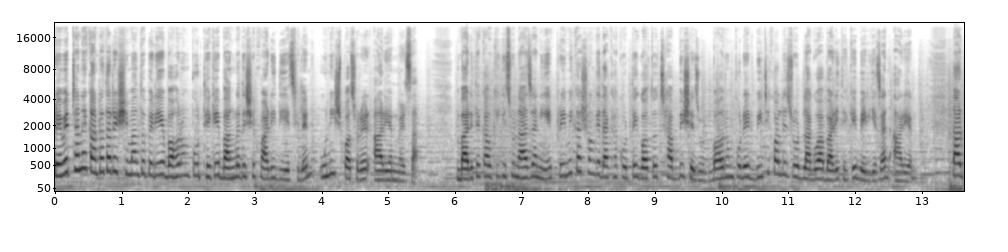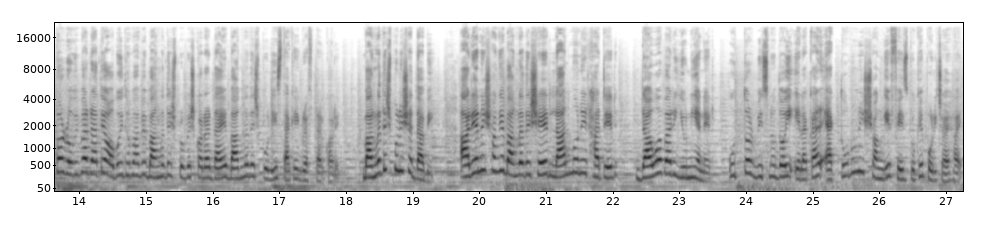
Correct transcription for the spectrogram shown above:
প্রেমের টানে কাঁটাতারের সীমান্ত পেরিয়ে বহরমপুর থেকে বাংলাদেশে পাড়ি দিয়েছিলেন উনিশ বছরের আরিয়ান মির্জা। বাড়িতে কাউকে কিছু না জানিয়ে প্রেমিকার সঙ্গে দেখা করতে গত ছাব্বিশে জুন বহরমপুরের বিটি কলেজ রোড লাগোয়া বাড়ি থেকে বেরিয়ে যান আরিয়ান। তারপর রবিবার রাতে অবৈধভাবে বাংলাদেশ প্রবেশ করার দায়ে বাংলাদেশ পুলিশ তাকে গ্রেফতার করে। বাংলাদেশ পুলিশের দাবি, আরিয়ানের সঙ্গে বাংলাদেশের লালমনিরহাটের ডাওয়াবাড়ি ইউনিয়নের উত্তর বিষ্ণুদই এলাকার এক তরুণীর সঙ্গে ফেসবুকে পরিচয় হয়।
